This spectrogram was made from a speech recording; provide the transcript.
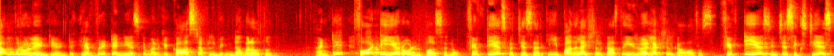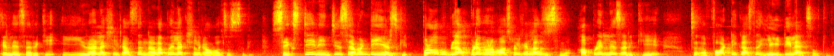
తంబ్ రూల్ ఏంటి అంటే ఎవ్రీ టెన్ ఇయర్స్కి మనకి కాస్ట్ ఆఫ్ లివింగ్ డబుల్ అవుతుంది. అంటే forty year old person fifty ఇయర్స్కి వచ్చేసరికి ఈ పది లక్షలు కాస్త ఇరవై లక్షలు కావాల్సి వస్తుంది. ఫిఫ్టీ ఇయర్స్ నుంచి సిక్స్టీ ఇయర్స్కి వెళ్ళేసరికి ఈ ఇరవై లక్షలు కాస్త నలభై లక్షలు కావాల్సి వస్తుంది. సిక్స్టీ నుంచి సెవెంటీ ఇయర్స్కి ప్రాబబ్లీ అప్పుడే మనం హాస్పిటల్కి వెళ్ళాల్సి వస్తుంది. అప్పుడు వెళ్ళేసరికి ఫార్టీ కాస్త ఎయిటీ ల్యాక్స్ అవుతుంది.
